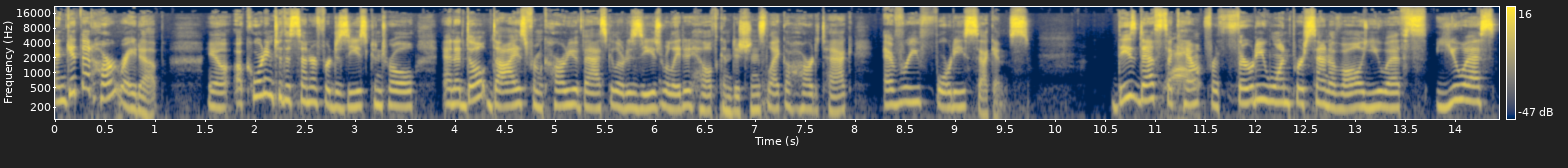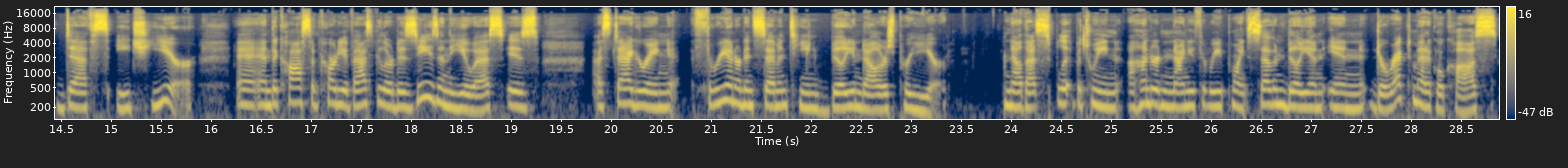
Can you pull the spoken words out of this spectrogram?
and get that heart rate up. You know, according to the Center for Disease Control, an adult dies from cardiovascular disease related health conditions like a heart attack every 40 seconds. These deaths wow. account for 31% of all US, US deaths each year. And the cost of cardiovascular disease in the US is a staggering $317 billion per year. Now that's split between 193.7 billion in direct medical costs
